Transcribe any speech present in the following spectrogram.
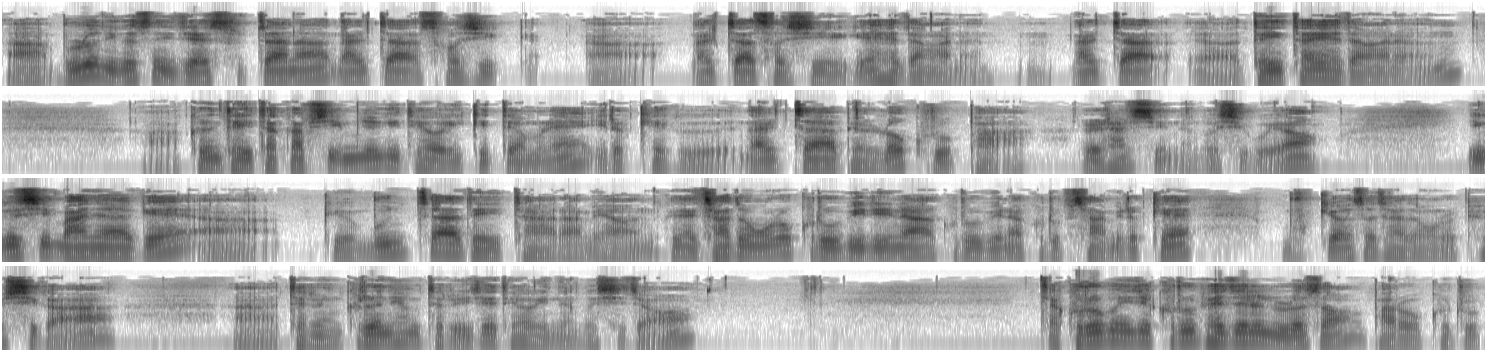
아, 물론 이것은 이제 숫자나 날짜 서식, 아, 날짜 서식에 해당하는 음, 날짜 어, 데이터에 해당하는 그런 데이터 값이 입력이 되어 있기 때문에 이렇게 그 날짜별로 그룹화를 할 수 있는 것이고요. 이것이 만약에 아, 그 문자 데이터라면 그냥 자동으로 그룹 1이나 그룹이나 그룹 3 이렇게 묶여서 자동으로 표시가 아, 되는 그런 형태로 이제 되어 있는 것이죠. 자, 그룹은 이제 그룹 해제를 눌러서 바로 그룹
